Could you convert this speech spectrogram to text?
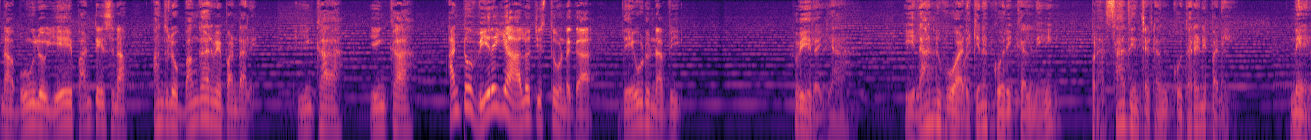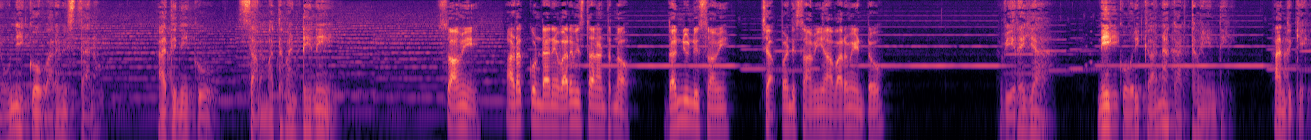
నా భూమిలో ఏ పంటేసినా అందులో బంగారమే పండాలి. ఇంకా ఇంకా అంటూ వీరయ్య ఆలోచిస్తూ ఉండగా దేవుడు నవ్వి వీరయ్య ఇలా నువ్వు అడిగిన కోరికల్ని ప్రసాదించటం కుదరని పని. నేను నీకో వరమిస్తాను అది నీకు సమ్మతమంటేనే స్వామి అడగకుండానే వరం ఇస్తానంటున్నావు. ధన్యుణ్ణి స్వామి. చెప్పండి స్వామి ఆ వరం ఏంటో? వీరయ్య నీ కోరిక నాకు అర్థమైంది. అందుకే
